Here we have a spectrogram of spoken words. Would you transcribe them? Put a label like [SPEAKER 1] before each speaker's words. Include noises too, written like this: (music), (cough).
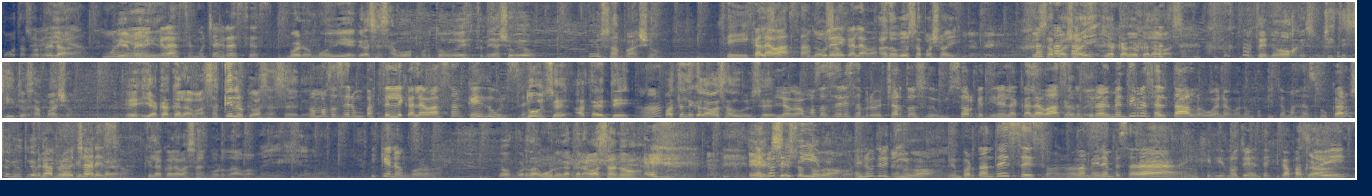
[SPEAKER 1] ¿Cómo estás, Ornella?
[SPEAKER 2] Muy
[SPEAKER 1] Bienvenida.
[SPEAKER 2] bien, gracias, muchas gracias.
[SPEAKER 1] Bueno, muy bien, gracias a vos por todo esto. Mira, yo veo, veo zapallo.
[SPEAKER 2] Sí, calabaza,
[SPEAKER 1] No,
[SPEAKER 2] puré de calabaza.
[SPEAKER 1] Ah, no, veo zapallo ahí. Veo zapallo ahí y acá veo (laughs) calabaza. No te enojes, un chistecito, zapallo. Eh, y acá calabaza. ¿Qué es lo que vas a hacer?
[SPEAKER 2] Vamos a hacer un pastel de calabaza que es dulce.
[SPEAKER 1] Dulce, atenti.
[SPEAKER 2] ¿Ah?
[SPEAKER 1] Pastel de calabaza dulce.
[SPEAKER 2] Lo que vamos a hacer es aprovechar todo ese dulzor que tiene la calabaza naturalmente y resaltarlo, bueno, con un poquito más de azúcar.
[SPEAKER 1] O sea,
[SPEAKER 2] Pero aprovechar
[SPEAKER 1] que la,
[SPEAKER 2] eso.
[SPEAKER 1] Que la calabaza engordaba, me dijeron.
[SPEAKER 2] ¿Y qué no engorda?
[SPEAKER 1] No, engorda uno, la calabaza no. (laughs)
[SPEAKER 2] es
[SPEAKER 1] En
[SPEAKER 2] nutritivo, es nutritivo. Lo importante es eso, ¿no? También empezar a ingerir nutrientes que capaz
[SPEAKER 1] Claro.
[SPEAKER 2] hoy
